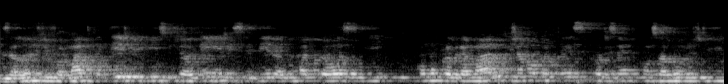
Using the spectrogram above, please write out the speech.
os alunos de informática, desde o início, já vêm receber alguma dose de como programar, o que já não acontece, por exemplo, com os alunos de,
